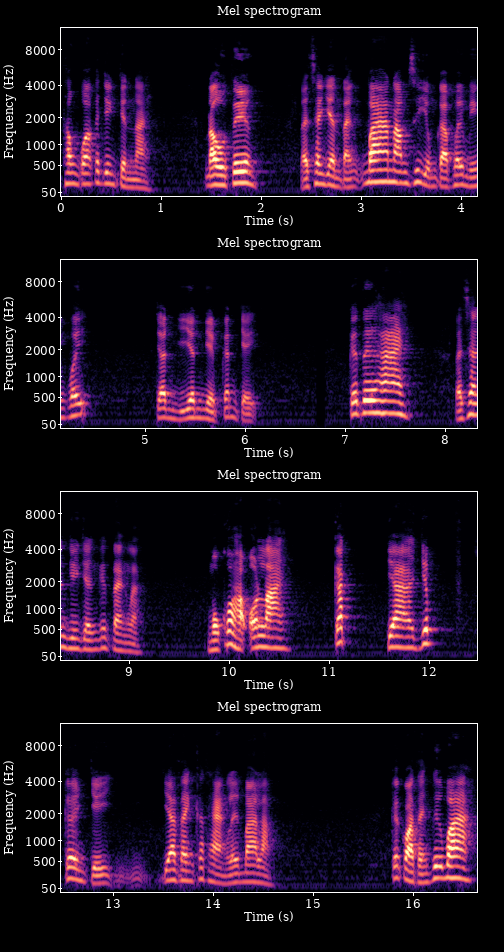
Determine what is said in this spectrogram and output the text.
thông qua cái chương trình này. Đầu tiên là sang dành tặng 3 năm sử dụng cà phê miễn phí cho doanh nghiệp các anh chị. Cái thứ hai là sang chương trình cái tặng là một khóa học online cách gia giúp các anh chị gia tăng khách hàng lên 3 lần. Cái quà tặng thứ ba,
